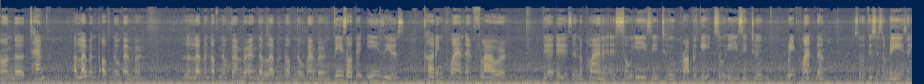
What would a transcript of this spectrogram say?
on the 10th, 11th of November. The 11th of November and the 11th of November. These are the easiest cutting plant and flower there is in the planet. It's so easy to propagate, so easy to replant them. So this is amazing.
